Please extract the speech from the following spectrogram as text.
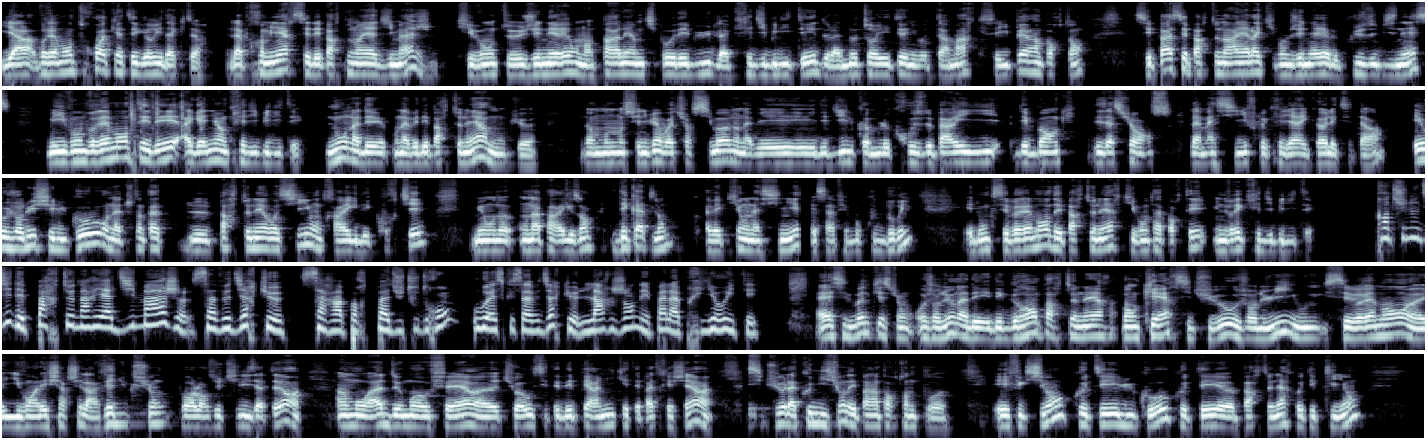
il y a vraiment trois catégories d'acteurs. La première, c'est des partenariats d'image qui vont te générer, on en parlait un petit peu au début, de la crédibilité, de la notoriété au niveau de ta marque. C'est hyper important. C'est pas ces partenariats-là qui vont te générer le plus de business, mais ils vont vraiment t'aider à gagner en crédibilité. Nous, on avait des partenaires, donc euh, dans mon ancienne vie en voiture Simone, on avait des deals comme le Cruise de Paris, des banques, des assurances, la Massif, le Crédit Agricole, etc. Et aujourd'hui, chez Luco, on a tout un tas de partenaires aussi. On travaille avec des courtiers, mais on a, on a par exemple Decathlon avec qui on a signé et ça fait beaucoup de bruit. Et donc, c'est vraiment des partenaires qui vont apporter une vraie crédibilité. Quand tu nous dis des partenariats d'image, ça veut dire que ça rapporte pas du tout de rond ou est-ce que ça veut dire que l'argent n'est pas la priorité? Eh, c'est une bonne question. Aujourd'hui, on a des, grands partenaires bancaires, si tu veux, aujourd'hui, où c'est vraiment, euh, ils vont aller chercher la réduction pour leurs utilisateurs. Un mois, deux mois offerts, euh, tu vois, où c'était des permis qui étaient pas très chers. Si tu veux, la commission n'est pas importante pour eux. Et effectivement, côté Luco, côté euh, partenaire, côté client,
